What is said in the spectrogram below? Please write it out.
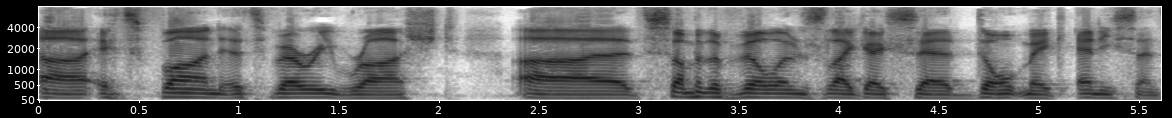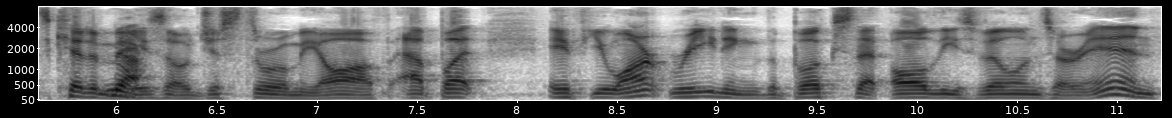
Uh, it's fun. It's very rushed. Uh, some of the villains, like I said, don't make any sense. Kid Amazo just threw me off. Uh, but if you aren't reading the books that all these villains are in,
